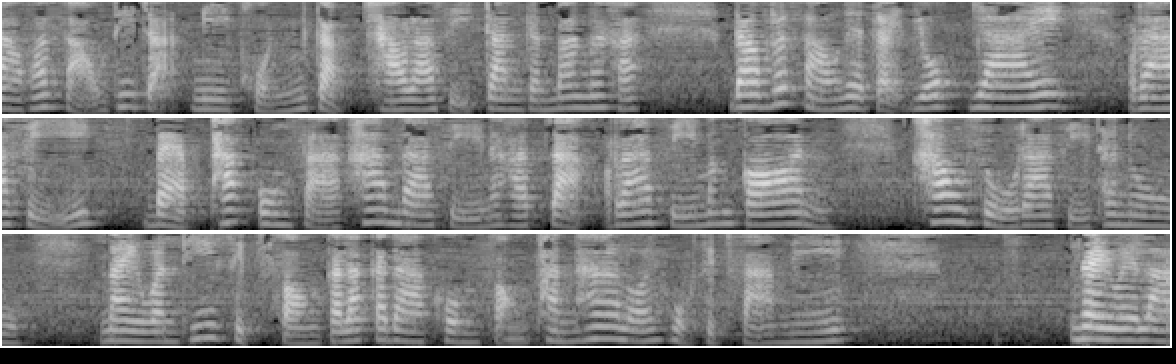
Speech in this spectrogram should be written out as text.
ดาวพระเสาร์ที่จะมีผลกับชาวราศีกันกันบ้างนะคะ ดาวพระเสาร์เนี่ยจะยกย้ายราศีแบบพักองศาข้ามราศีนะคะ จากราศีมังกร เข้าสู่ราศีธนู ในวันที่ 12 กรกฎาคม 2563 นี้ ในเวลา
